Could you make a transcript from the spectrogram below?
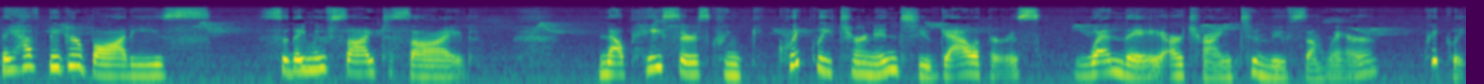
They have bigger bodies, so they move side to side. Now, pacers can quickly turn into gallopers when they are trying to move somewhere quickly.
